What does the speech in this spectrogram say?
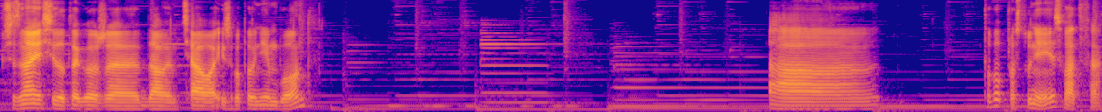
przyznaję się do tego, że dałem ciała i że popełniłem błąd. A to po prostu nie jest łatwe.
